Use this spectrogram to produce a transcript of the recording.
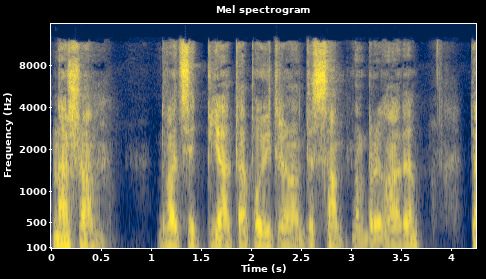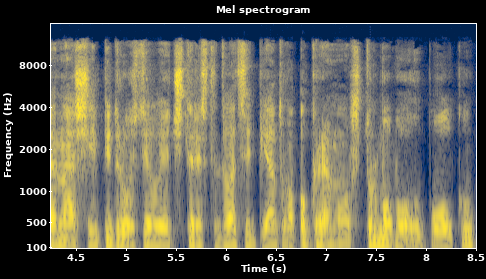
Наша 25-та повітряна десантна бригада та наші підрозділи 425-го окремого штурмового полку.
